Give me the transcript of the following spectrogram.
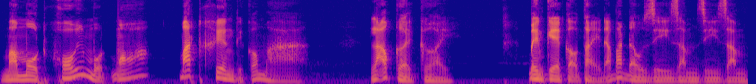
mà một khối một bó. Bắt khiêng thì có mà. Lão cười cười. Bên kia cậu tẩy đã bắt đầu dì dầm dì dầm.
